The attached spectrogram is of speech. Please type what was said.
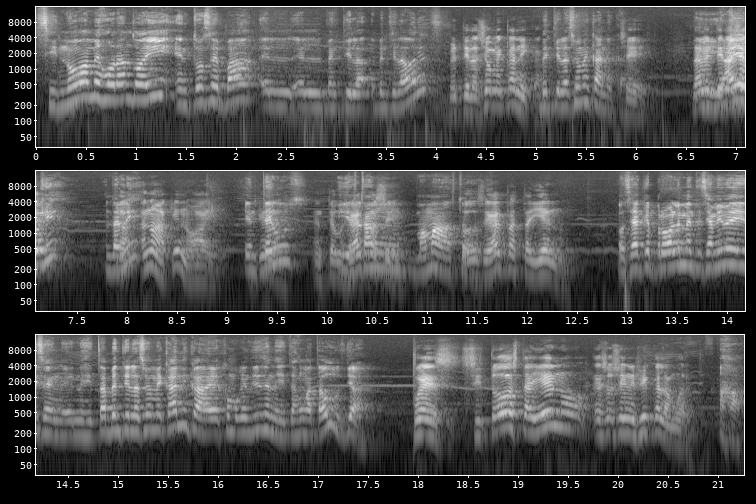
Si no va mejorando ahí, entonces va el, el ventila- ventiladores, Ventilación mecánica. ventilación mecánica. Sí. ¿Y hay aquí? ¿En Dalí? No, no, aquí no hay. ¿En Aquí no. Tegus? En Y Tegucigalpa sí. mamadas todas. Tegucigalpa está lleno. O sea que probablemente si a mí me dicen eh, necesitas ventilación mecánica, es como que dicen necesitas un ataúd ya. Pues si todo está lleno, eso significa la muerte. Ajá.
